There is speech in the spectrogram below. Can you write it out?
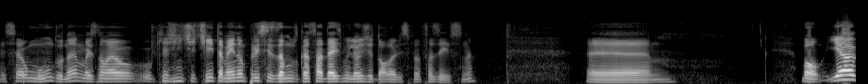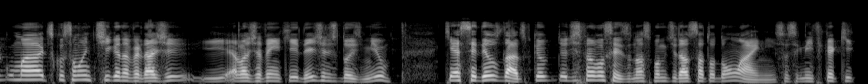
esse é o mundo, né? Mas não é o que a gente tinha. Também não precisamos gastar 10 milhões de dólares para fazer isso, né? É... Bom, e há uma discussão antiga, na verdade, e ela já vem aqui desde antes de 2000, que é ceder os dados. Porque eu, eu disse para vocês, o nosso banco de dados está todo online. Isso significa que,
